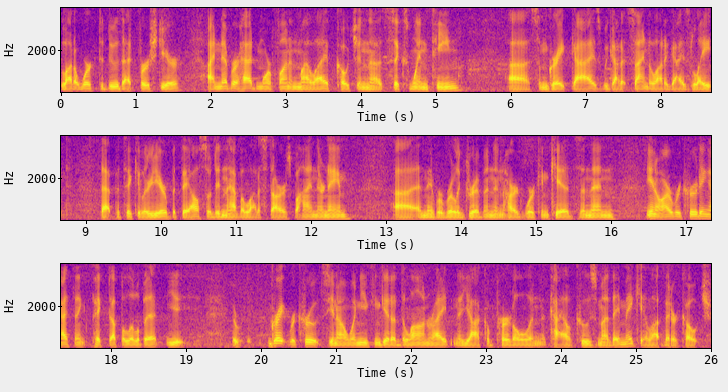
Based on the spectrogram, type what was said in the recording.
a lot of work to do that first year. I never had more fun in my life coaching a six win team. Uh, some great guys. We got it signed a lot of guys late that particular year, but they also didn't have a lot of stars behind their name. Uh, and they were really driven and hardworking kids. And then, you know, our recruiting, I think, picked up a little bit. You, great recruits, you know, when you can get a DeLon Wright and a Jakob Poeltl and a Kyle Kuzma, they make you a lot better coach.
